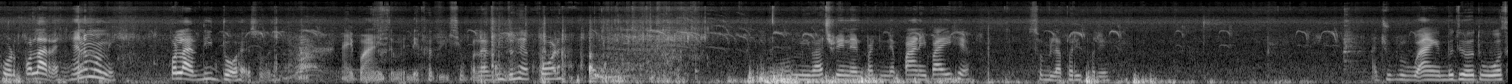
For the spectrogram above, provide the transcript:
ખોળ પલાર હે ને મમ્મી? પલાર દીધો હે સોરી અહીં પાણી તમે દેખાતું છે પલાર દીધો હે, ખોળ. મમ્મી વાછડીને પાટીને પાણી પાઈ છે. સબલા ભરી ભરીને આ છોકરું આ બધું હતું ઓછ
